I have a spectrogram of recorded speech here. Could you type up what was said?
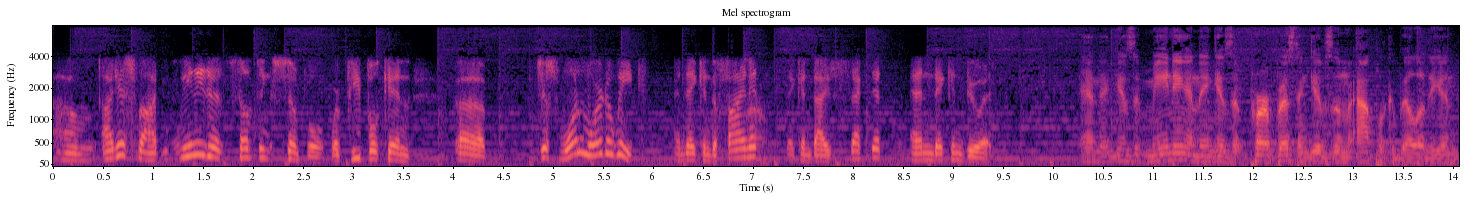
um, I just thought we needed something simple where people can uh, just one word a week, and they can define it, they can dissect it, and they can do it. and it gives it meaning and then gives it purpose and gives them applicability. And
